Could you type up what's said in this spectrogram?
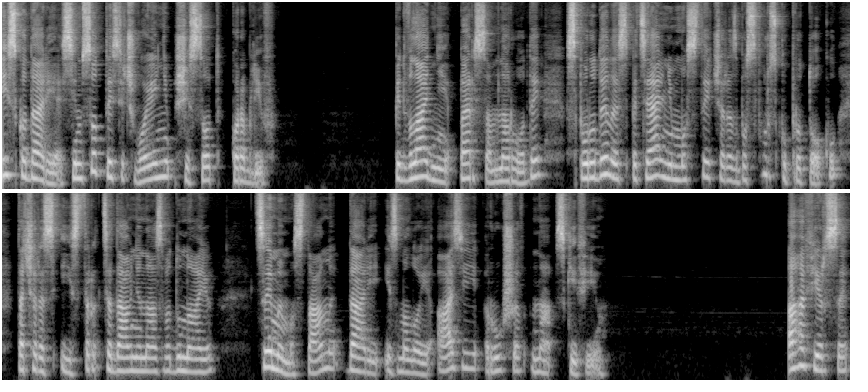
Військо Дарія 700 тисяч воїнів, 600 кораблів. Підвладні персам народи спорудили спеціальні мости через Босфорську протоку та через Істр, це давня назва Дунаю. Цими мостами Дарій із Малої Азії рушив на Скіфію. Агафірси,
